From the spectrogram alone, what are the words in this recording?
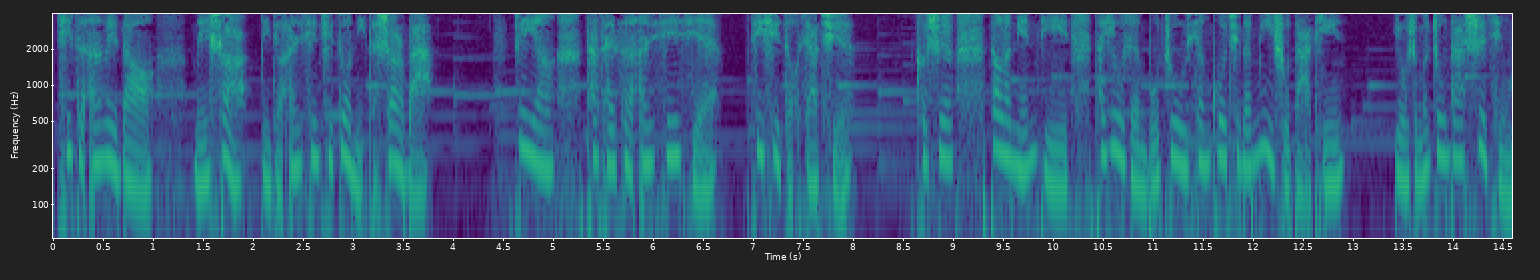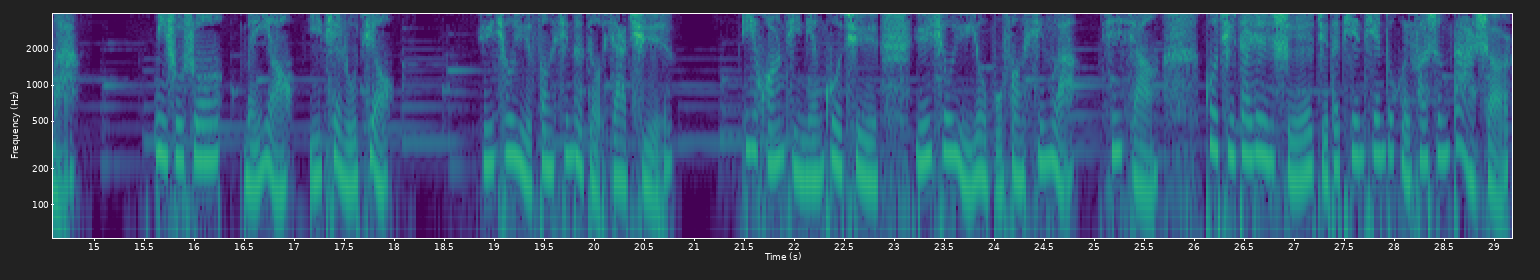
妻子安慰道：“没事儿，你就安心去做你的事儿吧。”这样他才算安心些，继续走下去。可是到了年底，他又忍不住向过去的秘书打听，有什么重大事情吗？秘书说没有，一切如旧。余秋雨放心的走下去。一晃几年过去，余秋雨又不放心了，心想：过去在任时觉得天天都会发生大事儿，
